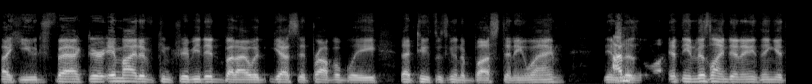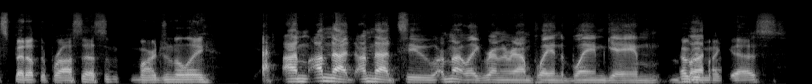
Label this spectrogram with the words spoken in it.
a huge factor. It might have contributed, but I would guess it probably that tooth was going to bust anyway. The Invisalign, if the Invisalign did anything, it sped up the process marginally. I'm I'm not I'm not too I'm not like running around playing the blame game. That would be my guess,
